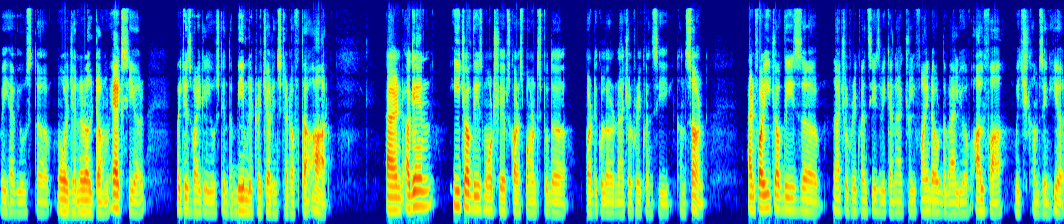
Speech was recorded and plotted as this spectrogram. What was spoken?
we have used the more general term x here which is widely used in the beam literature instead of the r. And again each of these mode shapes corresponds to the particular natural frequency concerned. And for each of these uh, natural frequencies we can actually find out the value of alpha which comes in here.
